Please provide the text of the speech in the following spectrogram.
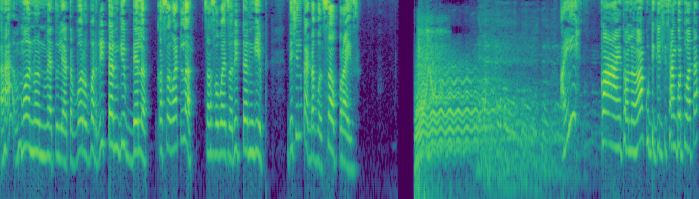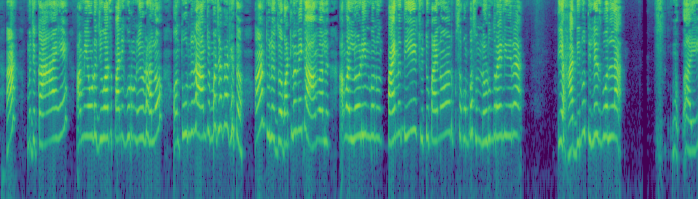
हा म्हणून म्या तुला आता बरोबर रिटर्न गिफ्ट दिलं. कसं वाटलं? सासूबाईचं रिटर्न गिफ्ट देशील का डबल सरप्राईज आई काय झालं? हा कुठे गेलती? सांग बरं तू आता. हा? म्हणजे काय आहे? आम्ही एवढं जीवाचं पाणी करून येऊ राहिलो. आणि तू ना आमची मजा का घेत? हा? तुला जो वाटलं नाही का आम्हाला आम्हाला लढीन म्हणून. पाय ना ती चिटू पाय ना पासून लढून राहिली रा ती हा दिनू तिलेच बोलला. आई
